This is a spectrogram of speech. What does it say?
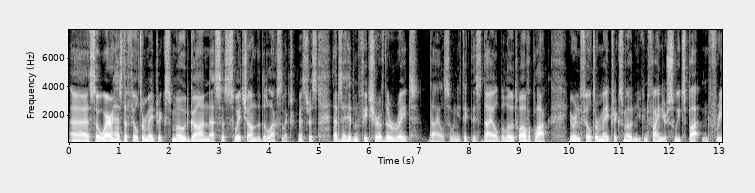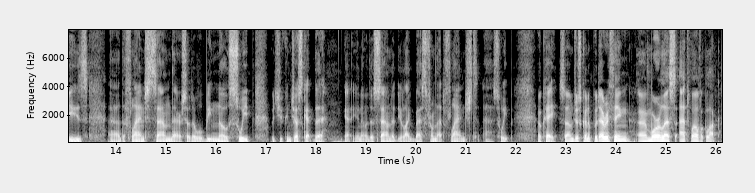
Uh, so where has the filter matrix mode gone? That's a switch on the Deluxe Electric Mistress. That is a hidden feature of the rate dial. So when you take this dial below 12 o'clock, you're in filter matrix mode and you can find your sweet spot and freeze uh, the flange sound there. So there will be no sweep, but you can just get the yeah, you know, the sound that you like best from that flanged uh, sweep. Okay, so I'm just going to put everything uh, more or less at 12 o'clock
